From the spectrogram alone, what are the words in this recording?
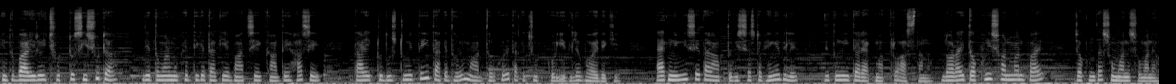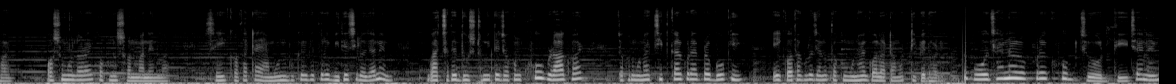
কিন্তু বাড়ির ওই ছোট্ট শিশুটা যে তোমার মুখের দিকে তাকিয়ে বাঁচে, কাঁদে, হাসে, তার একটু দুষ্টুমিতেই তাকে ধরে মারধর করে তাকে চুপ করিয়ে দিলে ভয় দেখে। এক নিমিষে তার আত্মবিশ্বাসটা ভেঙে দিলে যে তুমি তার একমাত্র আস্তানা। লড়াই তখনই সম্মান পায় যখন তার সমানে সমানে হয়। অসম লড়াই কখনো সম্মানের নয়। সেই কথাটা এমন বুকের ভেতরে বিঁধেছিল জানেন? বাচ্চাদের দুষ্টুমিতে যখন খুব রাগ হয়, যখন মনে হয় চিৎকার করে একবার বকি, এই কথাগুলো যেন তখন মনে হয় গলাটা আমার টিপে ধরে। বোঝানোর উপরে খুব জোর দিই জানেন?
